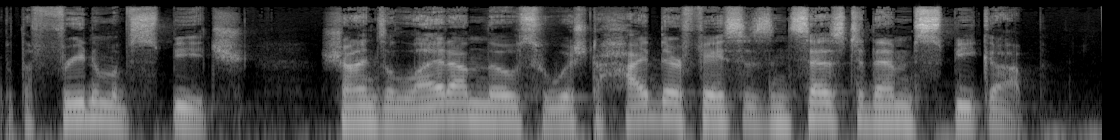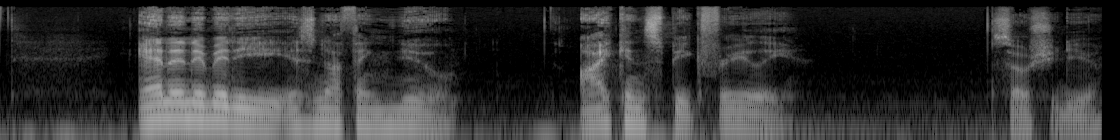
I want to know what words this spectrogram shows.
But the freedom of speech shines a light on those who wish to hide their faces and says to them, Speak up. Anonymity is nothing new. I can speak freely. So should you.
